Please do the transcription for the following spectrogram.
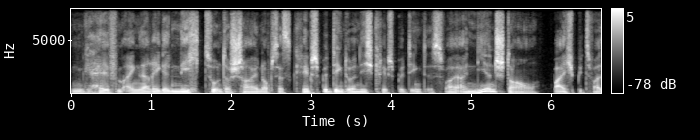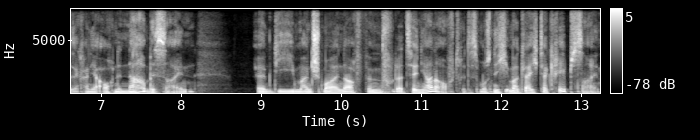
helfen in der Regel nicht zu unterscheiden, ob es jetzt krebsbedingt oder nicht krebsbedingt ist, weil ein Nierenstau beispielsweise kann ja auch eine Narbe sein, die manchmal nach fünf oder zehn Jahren auftritt. Es muss nicht immer gleich der Krebs sein.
